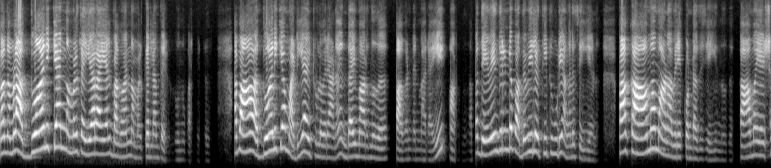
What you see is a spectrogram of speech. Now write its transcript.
അപ്പൊ നമ്മൾ അധ്വാനിക്കാൻ നമ്മൾ തയ്യാറായാൽ ഭഗവാൻ നമ്മൾക്കെല്ലാം തരുള്ളൂ എന്ന് പറഞ്ഞിട്ടുണ്ട്. അപ്പൊ ആ അധ്വാനിക്കാൻ മടിയായിട്ടുള്ളവരാണ് എന്തായി മാറുന്നത്? പാകണ്ഠന്മാരായി മാറുന്നത്. അപ്പൊ ദേവേന്ദ്രന്റെ പദവിയിൽ എത്തിയിട്ട് കൂടി അങ്ങനെ ചെയ്യുകയാണ്. അപ്പൊ ആ കാമമാണ് അവരെ കൊണ്ട് അത് ചെയ്യുന്നത്. കാമയേഷ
